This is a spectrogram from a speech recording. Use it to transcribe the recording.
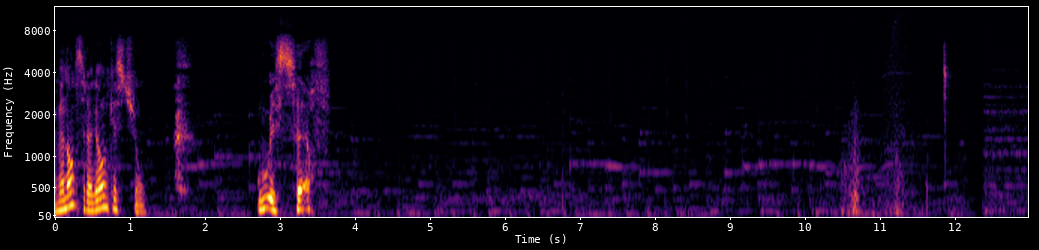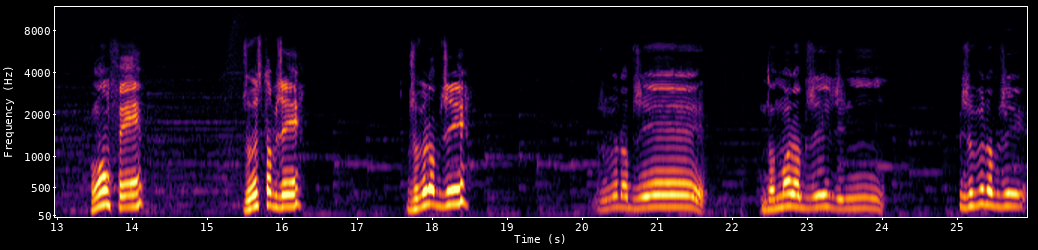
Et maintenant, c'est la grande question. Où est Surf? Comment on fait? Je veux cet objet. Je veux l'objet. Je veux l'objet. Donne-moi l'objet, Jenny. Je veux l'objet.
